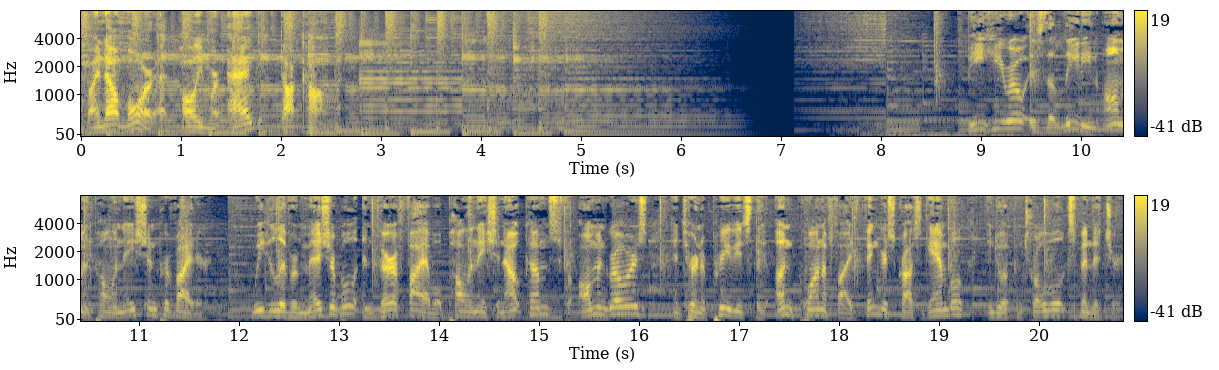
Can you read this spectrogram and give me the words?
Find out more at polymerag.com. Bee Hero is the leading almond pollination provider. We deliver measurable and verifiable pollination outcomes for almond growers and turn a previously unquantified fingers crossed gamble into a controllable expenditure.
